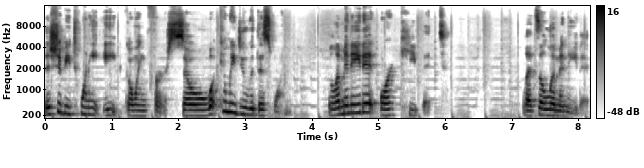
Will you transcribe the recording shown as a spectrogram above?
This should be 28 going first. So what can we do with this one? Eliminate it or keep it. Let's eliminate it.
